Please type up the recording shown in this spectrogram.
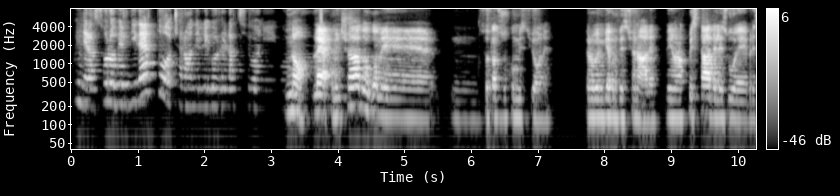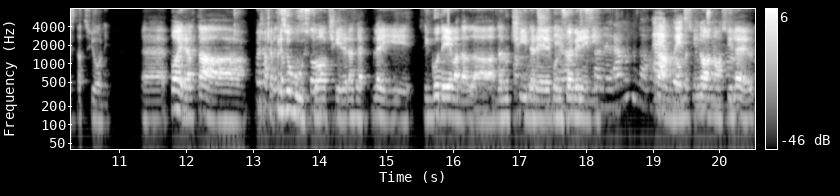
Quindi era solo per diletto o c'erano delle correlazioni? con- No, lei ha cominciato come mh, soltanto su commissione, proprio in via professionale, venivano acquistate le sue prestazioni. Eh, poi in realtà Poi ci ha preso gusto a uccidere, cioè lei si godeva dal- dall'uccidere con i suoi veleni. Random. Eh, Random, questo sì, no, diciamo. no, sì, lei è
